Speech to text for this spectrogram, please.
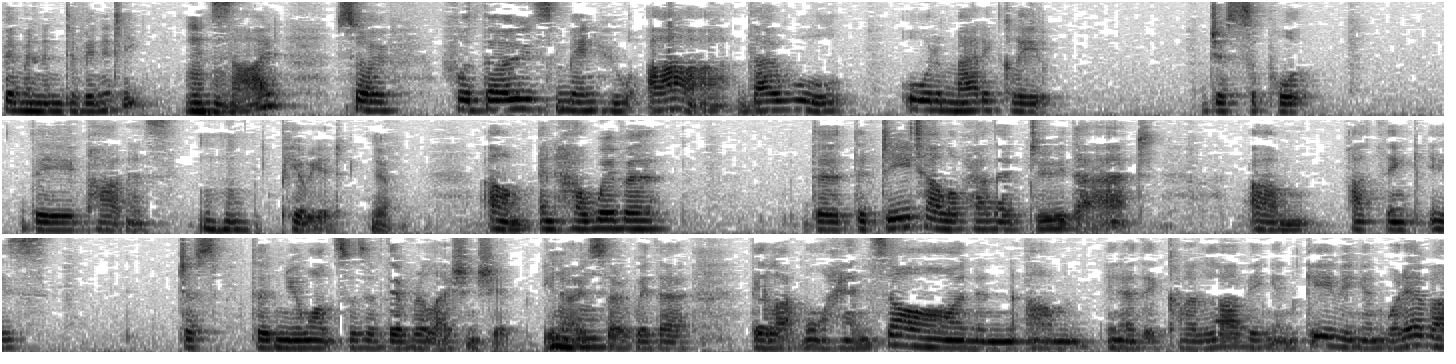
feminine divinity inside. So for those men who are, they will automatically just support their partners. Period. Yeah. Um, and however, the the detail of how they do that, um, I think, is just the nuances of their relationship. You know, so whether they're like more hands on and um, you know they're kind of loving and giving and whatever,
